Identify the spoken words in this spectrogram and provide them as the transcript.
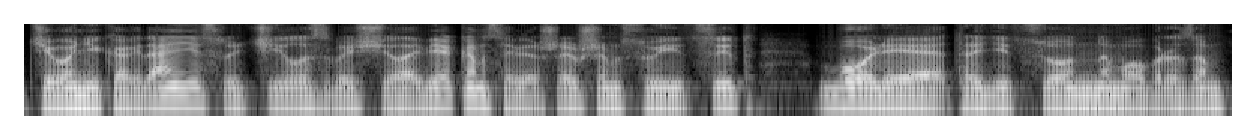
чего никогда не случилось бы с человеком, совершившим суицид более традиционным образом.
